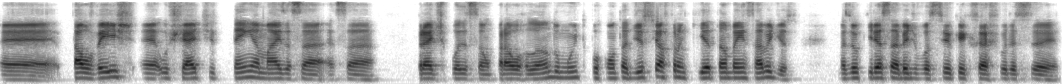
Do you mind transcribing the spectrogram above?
É, talvez é, o Chat tenha mais essa, essa predisposição para Orlando, muito por conta disso, e a franquia também sabe disso. Mas eu queria saber de você o que, que você achou desse,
